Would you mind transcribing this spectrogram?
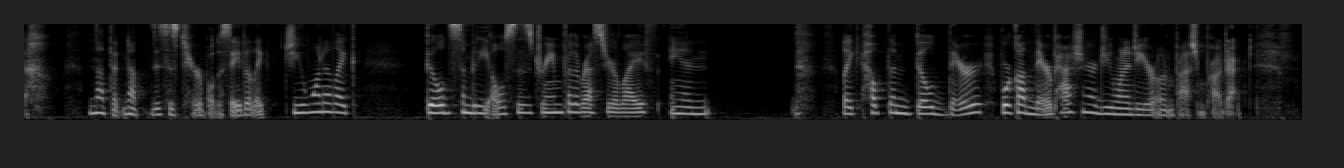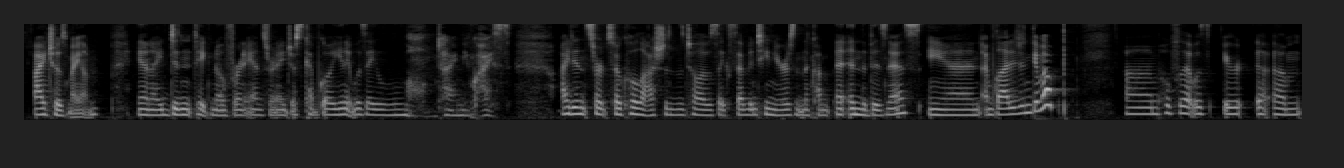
at. Not that, not this is terrible to say, but like, do you want to like build somebody else's dream for the rest of your life and like help them build their work on their passion or do you want to do your own passion project? I chose my own and i didn't take no for an answer and i just kept going and it was a long time you guys. I didn't start SoCo lashes until i was like 17 years in the com- in the business and i'm glad i didn't give up. Um, hopefully that was uh, um,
